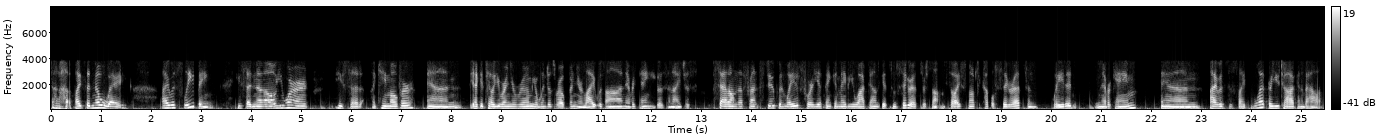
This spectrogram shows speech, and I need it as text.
shut up. I said, no way. I was sleeping. He said, No, you weren't. He said, I came over and I could tell you were in your room, your windows were open, your light was on, everything. He goes, and I just sat on the front stoop and waited for you, thinking maybe you walked down to get some cigarettes or something. So I smoked a couple cigarettes and waited. You never came. And I was just like, What are you talking about?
